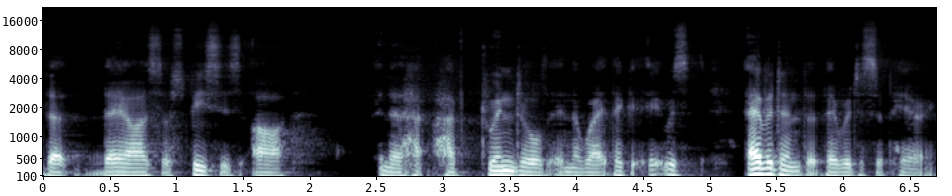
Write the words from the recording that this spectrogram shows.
that they are, as a species, are, you know, ha- have dwindled in the way, they, it was evident that they were disappearing.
